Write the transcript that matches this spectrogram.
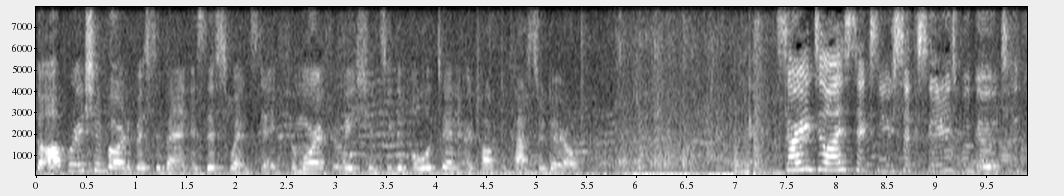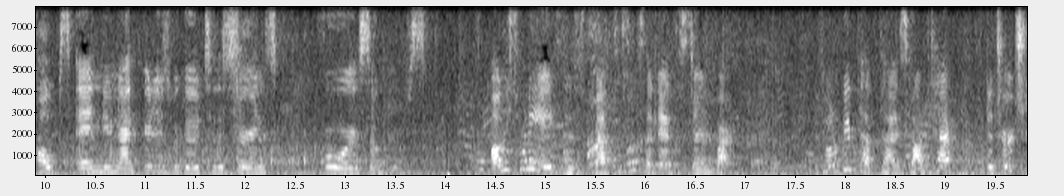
The Operation Barnabas event is this Wednesday. For more information, see the bulletin or talk to Pastor Darrell. Starting July 6th, new 6th graders will go to the Culps and new 9th graders will go to the Stearns for some groups. August 28th is Baptism Sunday at the Stern Farm. If you want to be baptized, contact the church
